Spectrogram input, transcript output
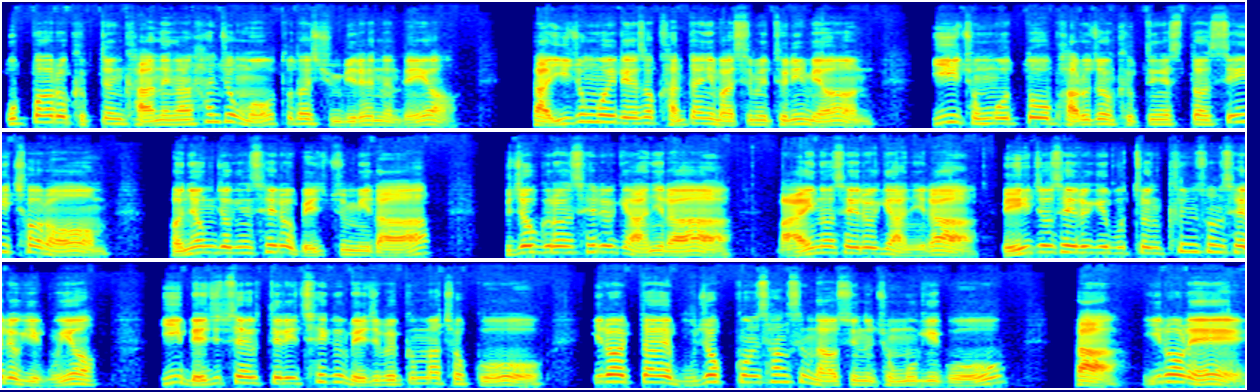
곧바로 급등 가능한 한 종목 또다시 준비를 했는데요. 자, 이 종목에 대해서 간단히 말씀을 드리면 이 종목도 바로 전 급등했었던 세이처럼 전형적인 세력 매집주입니다. 그저 그런 세력이 아니라 마이너 세력이 아니라 메이저 세력이 붙은 큰 손 세력이고요. 이 매집 세력들이 최근 매집을 끝마쳤고 1월 달 무조건 상승 나올 수 있는 종목이고 자, 1월에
